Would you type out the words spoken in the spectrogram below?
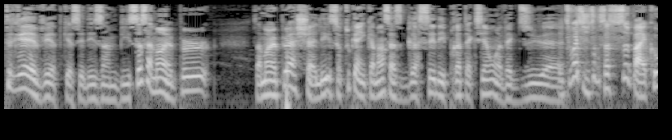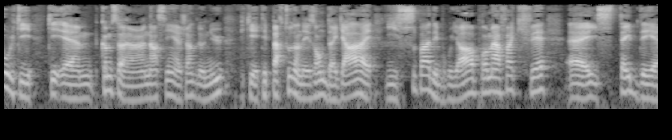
très vite que c'est des zombies. Ça, ça m'a un peu, ça m'a un peu achalé, surtout quand il commence à se gosser des protections avec du. euh, Tu vois, je trouve ça super cool, qui, euh, comme c'est un ancien agent de l'ONU, puis qui a été partout dans des zones de guerre, il est super débrouillard. Première affaire qu'il fait, euh, il se tape des,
